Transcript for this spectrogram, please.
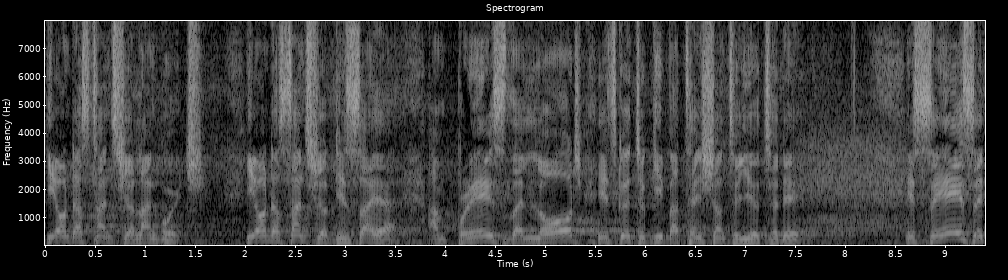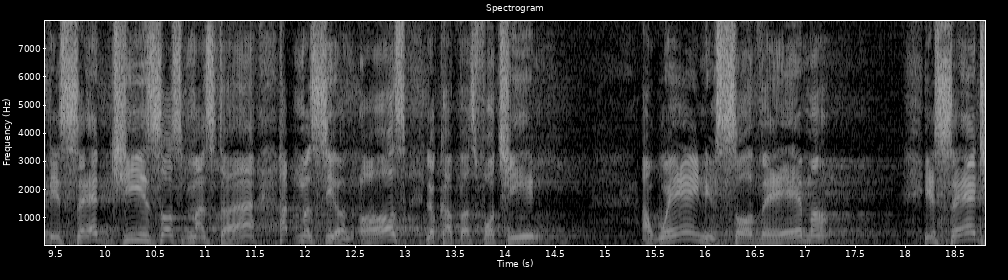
He understands your language. He understands your desire. And praise the Lord, He's going to give attention to you today. It says, they said, Jesus, Master, have mercy on us. Look at verse 14. And when he saw them, he said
